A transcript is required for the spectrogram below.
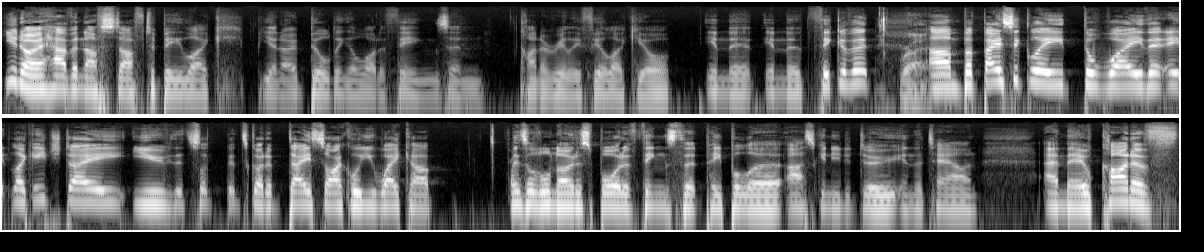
you know, have enough stuff to be like, you know, building a lot of things and kind of really feel like you're in the in the thick of it. Right. Um, but basically, the way that it like each day you it's like it's got a day cycle. You wake up, there's a little notice board of things that people are asking you to do in the town, and they're kind of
